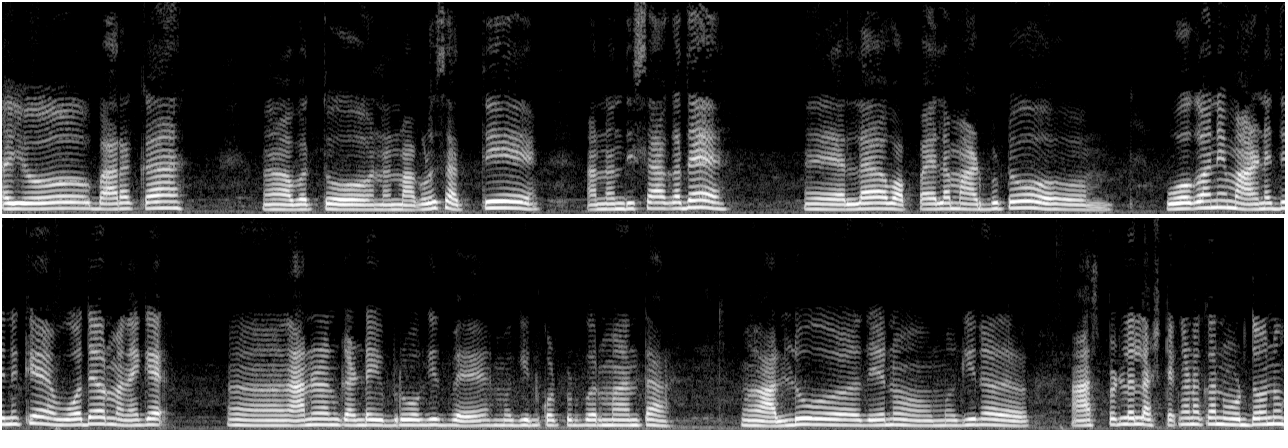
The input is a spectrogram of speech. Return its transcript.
ಅಯ್ಯೋ ಬಾರಕ್ಕ. ಅವತ್ತು ನನ್ನ ಮಗಳು ಸತ್ತಿ ಹನ್ನೊಂದು ದಿವಸ ಆಗದೆ ಎಲ್ಲ ಒಪ್ಪ ಎಲ್ಲ ಮಾಡಿಬಿಟ್ಟು ಹೋಗೋನಿ ಮಾರನೇ ದಿನಕ್ಕೆ ಹೋದೆ ಅವ್ರ ಮನೆಗೆ. ನಾನು ನನ್ನ ಗಂಡ ಇಬ್ಬರು ಹೋಗಿದ್ವಿ ಮಗಿನ ಕೊಟ್ಬಿಟ್ಟು ಬರ್ಮ ಅಂತ. ಅಲ್ಲೂ ಅದೇನು ಮಗಿನ ಹಾಸ್ಪಿಟ್ಲಲ್ಲಿ ಅಷ್ಟೇ ಕಣಕ ನೋಡ್ದವನು.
